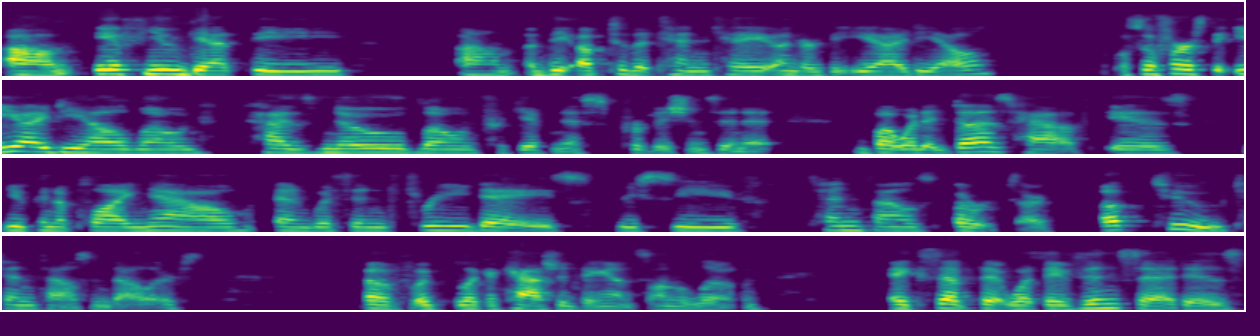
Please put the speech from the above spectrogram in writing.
um, if you get the um, the up to the 10k under the EIDL, so first, the EIDL loan has no loan forgiveness provisions in it, but what it does have is you can apply now and within three days receive ten thousand or sorry up to ten thousand dollars of a, like a cash advance on a loan. Except that what they've then said is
